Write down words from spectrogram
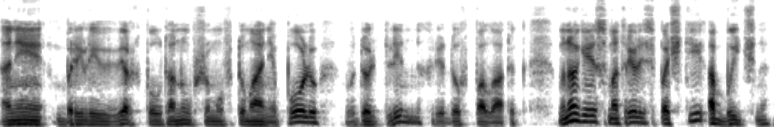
Они брели вверх по утонувшему в тумане полю вдоль длинных рядов палаток. Многие смотрелись почти обычно.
